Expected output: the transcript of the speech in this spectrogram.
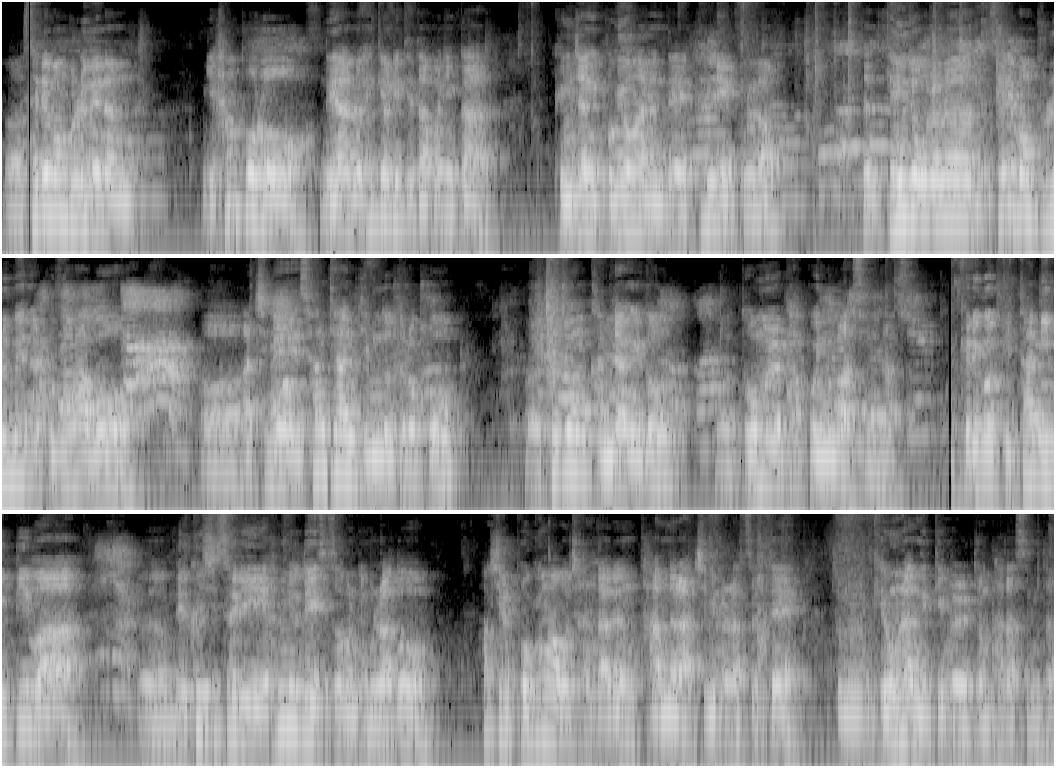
어, 세리번 블루벤은 이한 포로 내알로 해결이 되다 보니까 굉장히 복용하는데 편리했고요. 일단 개인적으로는 세리번 블루맨을 복용하고 어, 아침에 상쾌한 기분도 들었고 어, 체중 감량에도 어, 도움을 받고 있는 것 같습니다. 그리고 비타민 B와 어, 밀크 시슬이 함유되어 있어서 그런지 몰라도 확실히 복용하고 잔 날은 다음날 아침에 일어났을 때 좀 개운한 느낌을 좀 받았습니다.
